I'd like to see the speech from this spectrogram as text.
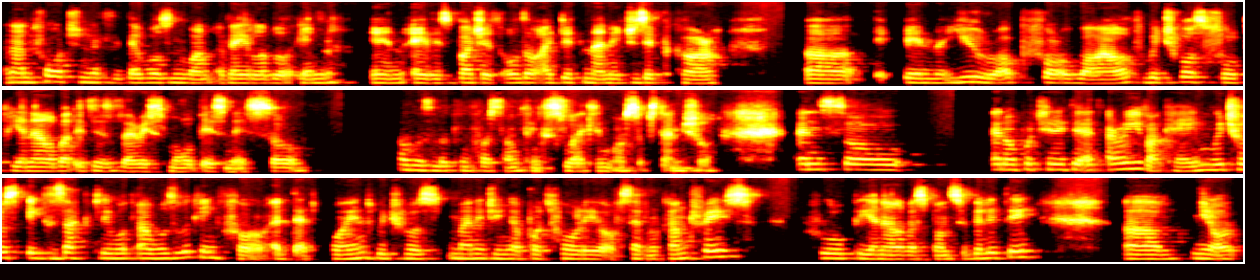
And unfortunately, there wasn't one available in in Avis budget. Although I did manage Zipcar uh, in Europe for a while, which was full P&L, but it is a very small business. So I was looking for something slightly more substantial. And so an opportunity at Arriva came, which was exactly what I was looking for at that point, which was managing a portfolio of seven countries, full P&L responsibility. Um, you know,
